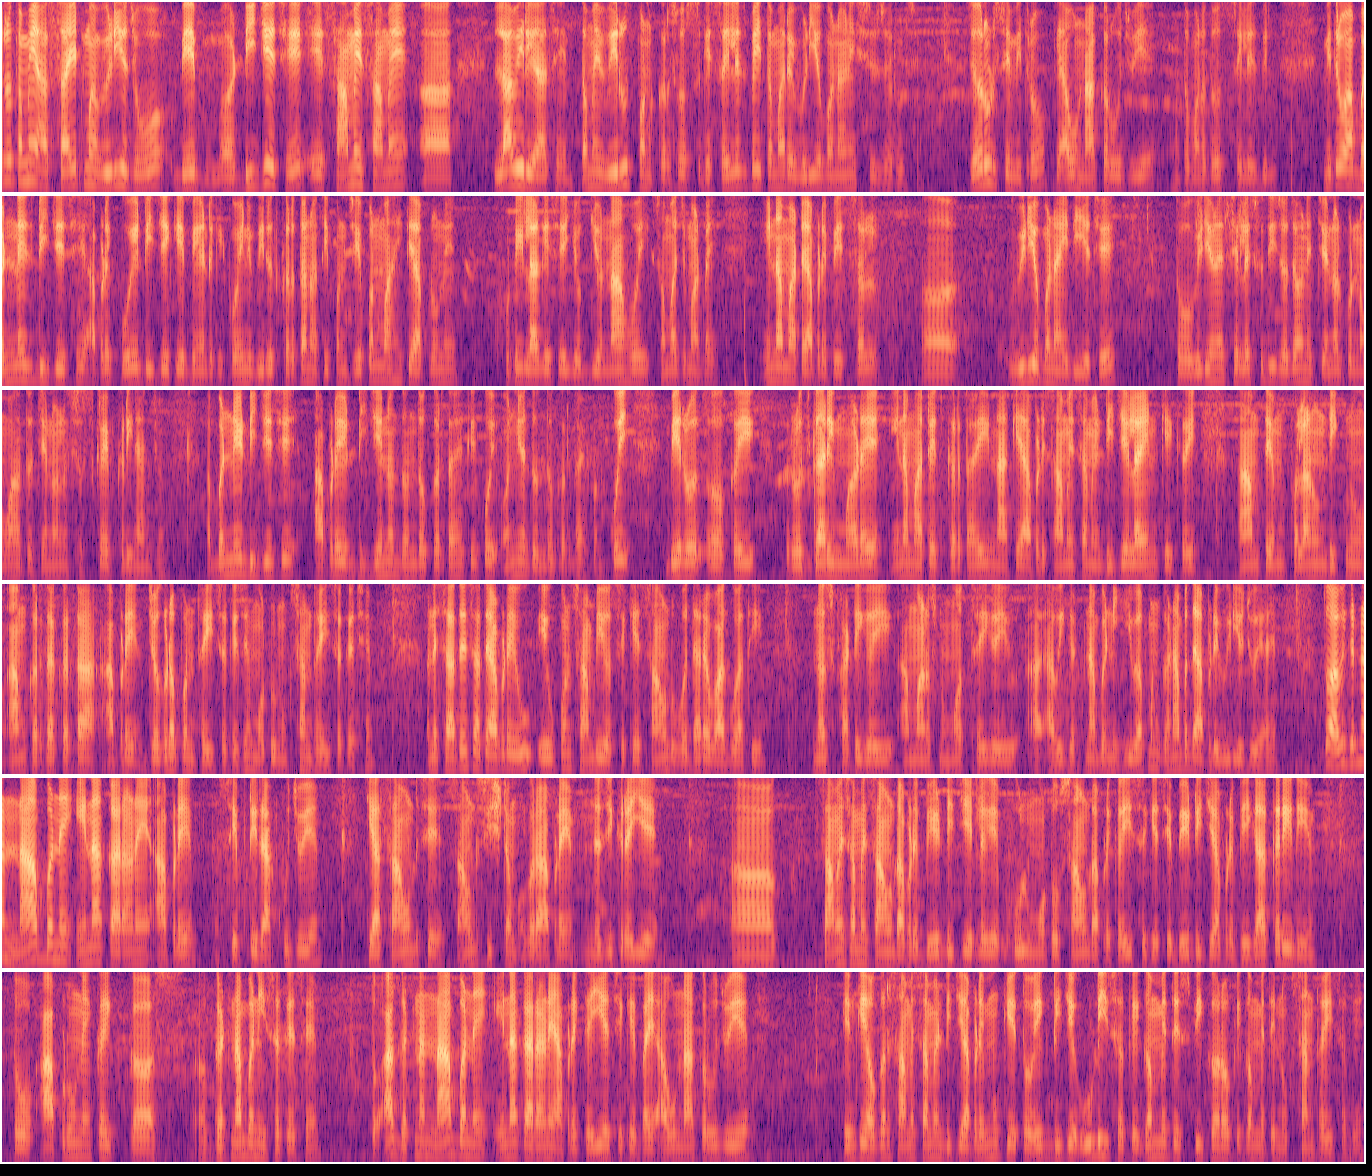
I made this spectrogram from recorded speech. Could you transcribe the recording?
મિત્રો, તમે આ સાઇટમાં વીડિયો જુઓ. બે ડીજે છે, એ સામે સામે લાવી રહ્યા છે. તમે વિરુદ્ધ પણ કરશો કે શૈલેષભાઈ, તમારે વીડિયો બનાવવાની શું જરૂર છે? જરૂર છે મિત્રો કે આવું ના કરવું જોઈએ. હું તમારો દોસ્ત શૈલેષભાઈ. મિત્રો, આ બંને જ ડીજે છે. આપણે કોઈ ડીજે કે બેન્ડ કે કોઈની વિરુદ્ધ કરતા નથી, પણ જે પણ માહિતી આપણને ખોટી લાગે છે, યોગ્ય ના હોય સમાજ માટે, એના માટે આપણે સ્પેશિયલ વીડિયો બનાવી દઈએ છીએ. તો વિડીયોને છેલ્લે સુધી જોજો અને ચેનલ પર નવા તો ચેનલને સબસ્ક્રાઈબ કરી નાખજો. આ બંને ડીજે છે, આપણે ડીજેનો ધંધો કરતા હોય કે કોઈ અન્ય ધંધો કરતા હોય, પણ કોઈ બેરો કંઈ રોજગારી મળે એના માટે જ કરતા હોય, ના કે આપણે સામે સામે ડીજે લાઈન કે કંઈ આમ તેમ ફલાણું ઢીકણું આમ કરતાં કરતાં આપણે ઝઘડો પણ થઈ શકે છે, મોટું નુકસાન થઈ શકે છે. અને સાથે સાથે આપણે એવું એવું પણ સાંભળ્યું હશે કે સાઉન્ડ વધારે વાગવાથી નસ ફાટી ગઈ, આ માણસનું મોત થઈ ગયું આવી ઘટના બની, એવા પણ ઘણા બધા આપણે વીડિયો જોયા છે. તો આવી ઘટના ના બને એના કારણે આપણે સેફટી રાખવું જોઈએ. કે આ સાઉન્ડ છે સાઉન્ડ સિસ્ટમ અગર આપણે નજીક રહીએ સામે સામે સાઉન્ડ આપણે બે ડીજી એટલે કે ફૂલ મોટો સાઉન્ડ આપણે કહી શકીએ છીએ, બે ડીજી આપણે ભેગા કરી દઈએ, તો આપણુંને કંઈક ઘટના બની શકે છે. તો આ ઘટના ના બને એના કારણે આપણે કહીએ છીએ કે ભાઈ આવું ના કરવું જોઈએ. કેમ કે અગર સામે સામે ડીજે આપણે મૂકીએ તો એક ડીજે ઉડી શકે, ગમે તે સ્પીકરો કે ગમે તે નુકસાન થઈ શકે.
